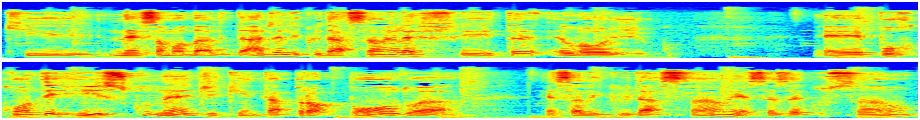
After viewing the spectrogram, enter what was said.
que nessa modalidade a liquidação ela é feita, é lógico, é, por conta e risco né, de quem está propondo a, essa liquidação e essa execução,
